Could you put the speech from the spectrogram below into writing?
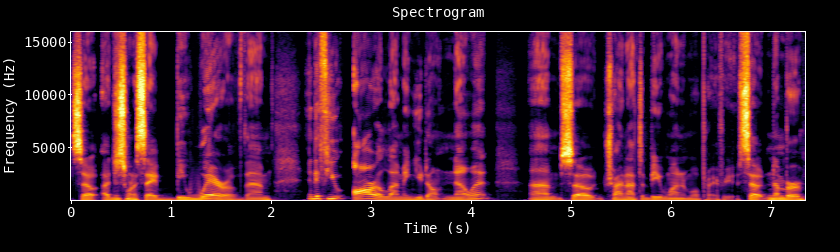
So I just want to say beware of them. And if you are a lemming, you don't know it. Um, so try not to be one, and we'll pray for you. So, number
